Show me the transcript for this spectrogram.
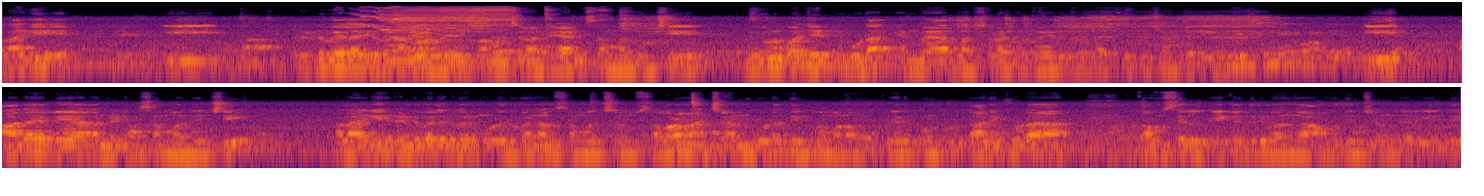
అలాగే ఈ రెండు వేల ఇరవై నాలుగు ఇరవై ఐదు సంవత్సరం వ్యయానికి సంబంధించి మిగులు బడ్జెట్ని కూడా ఎనభై ఆరు లక్షల డెబ్బై ఐదు వేలుగా చూపించడం జరిగింది. ఈ ఆదాయ వ్యయాలన్నిటికి సంబంధించి అలాగే రెండు వేల ఇరవై మూడు ఇరవై నాలుగు సంవత్సరం సవరణ అంచనాను కూడా దీంట్లో మనం పేర్కొంటూ దానికి కూడా కౌన్సిల్ ఏకగ్రీవంగా ఆమోదించడం జరిగింది.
